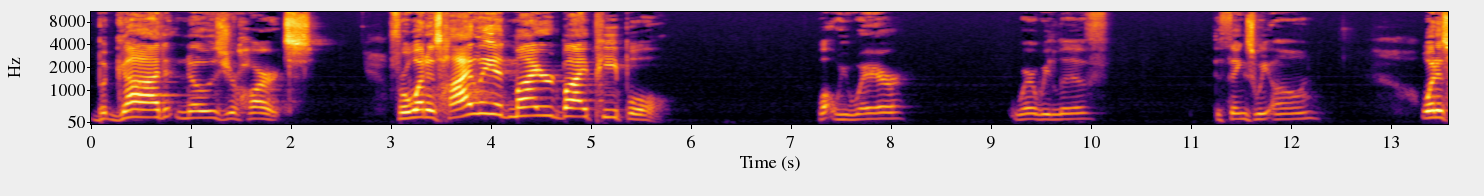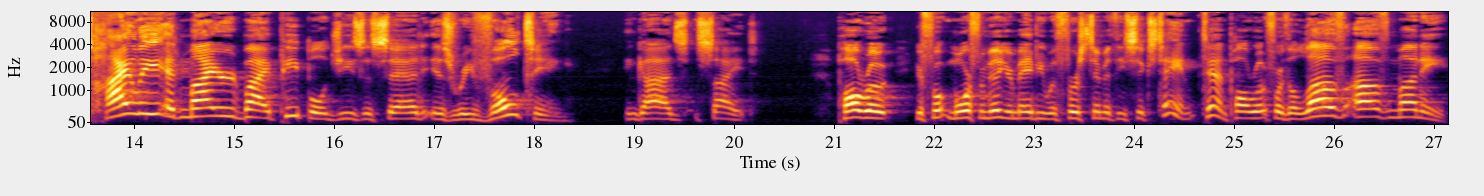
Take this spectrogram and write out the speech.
but God knows your hearts. For what is highly admired by people, what we wear, where we live, the things we own, what is highly admired by people, Jesus said, is revolting in God's sight. Paul wrote, you're more familiar maybe with 1 Timothy 16, 10. Paul wrote, For the love of money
